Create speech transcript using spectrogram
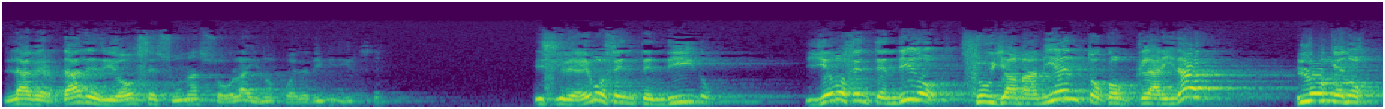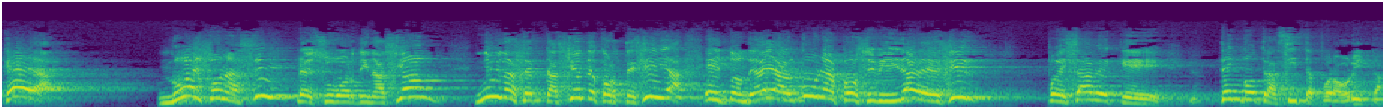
La verdad de Dios es una sola y no puede dividirse. Y si le hemos entendido y hemos entendido su llamamiento con claridad, lo que nos queda no es una simple subordinación ni una aceptación de cortesía en donde hay alguna posibilidad de decir, pues sabe que tengo otra cita por ahorita.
